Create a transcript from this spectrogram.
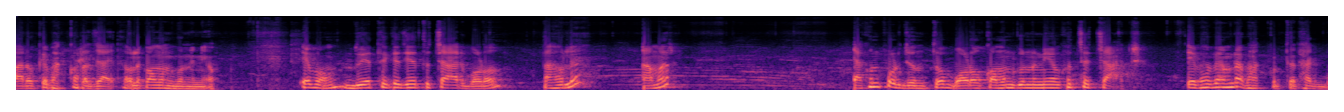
বারোকে ভাগ করা যায়, তাহলে কমন গুণনীয়ক। এবং দুয়ের থেকে যেহেতু চার বড়, তাহলে আমার এখন পর্যন্ত বড় কমন গুণনীয়ক হচ্ছে চার। এভাবে আমরা ভাগ করতে থাকব,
